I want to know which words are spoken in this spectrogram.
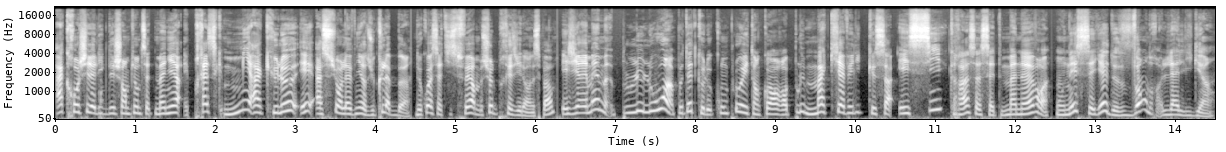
accrocher la Ligue des Champions de cette manière est presque miraculeux et assure l'avenir du club. De quoi satisfaire Monsieur le Président, n'est-ce pas? Et j'irai même plus loin, peut-être que le complot est encore plus machiavélique que ça. Et si, grâce à cette manœuvre, on essayait de vendre la Ligue 1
